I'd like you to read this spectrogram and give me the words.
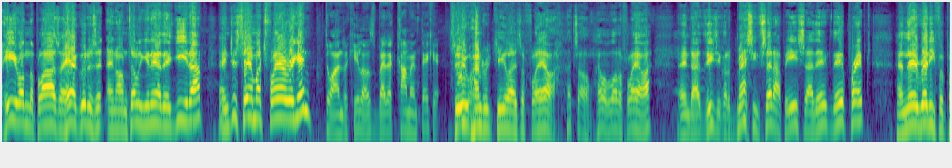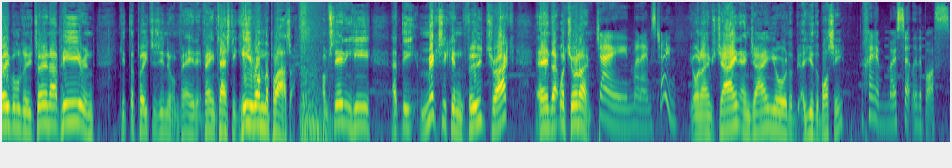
here on the plaza. How good is it? And I'm telling you now, they're geared up. And just how much flour again? 200 kilos. Better come and take it. 200 kilos of flour. That's a hell of a lot of flour. And uh, these have got a massive setup here, so they're they're prepped and they're ready for people to turn up here and get the pizzas into them. Fantastic here on the plaza. I'm standing here at the Mexican food truck. And uh, what's your name? Jane, my name's Jane. Your name's Jane, and Jane, you're the are you the boss here? I am most certainly the boss.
